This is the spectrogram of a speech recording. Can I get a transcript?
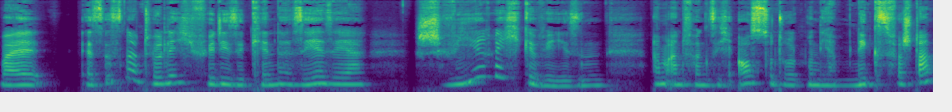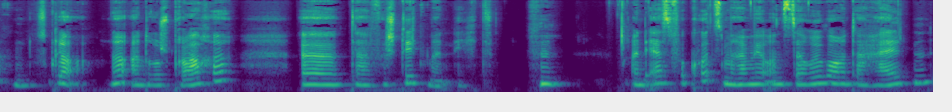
Weil es ist natürlich für diese Kinder sehr, sehr schwierig gewesen, am Anfang sich auszudrücken und die haben nichts verstanden. Ist klar, ne? Andere Sprache, äh, da versteht man nichts. Hm. Und erst vor kurzem haben wir uns darüber unterhalten,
